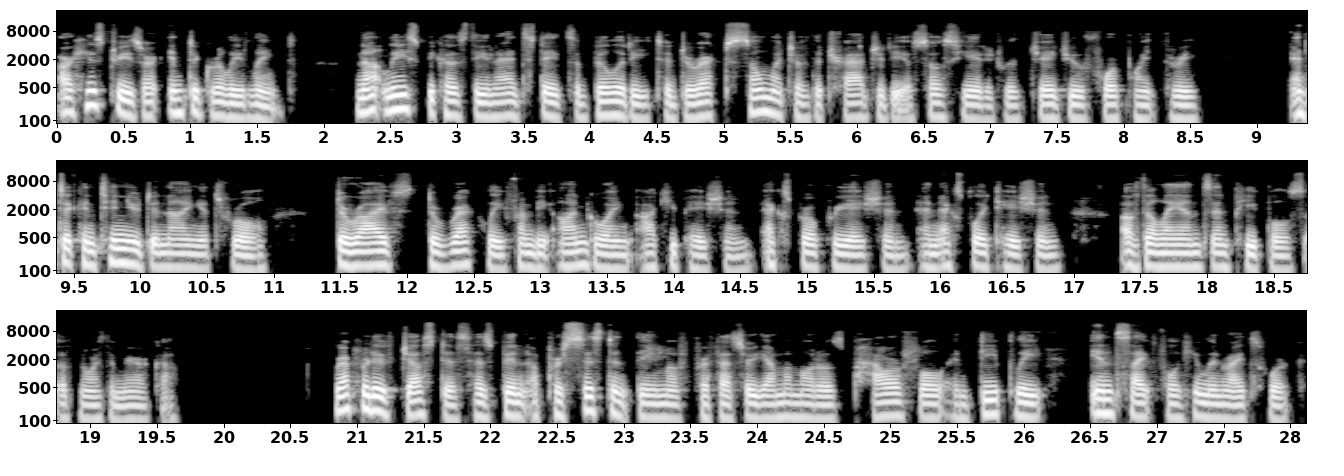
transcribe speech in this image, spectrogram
Our histories are integrally linked, not least because the United States' ability to direct so much of the tragedy associated with Jeju 4.3 and to continue denying its role derives directly from the ongoing occupation, expropriation, and exploitation of the lands and peoples of North America. Reparative justice has been a persistent theme of Professor Yamamoto's powerful and deeply insightful human rights work.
